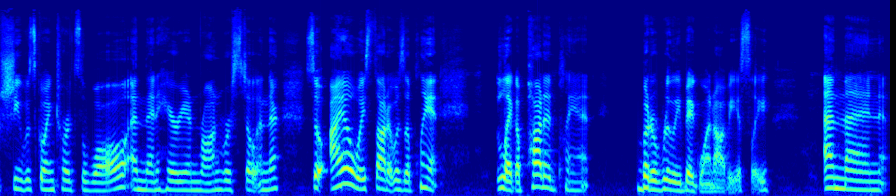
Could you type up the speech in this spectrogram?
she was going towards the wall, and then Harry and Ron were still in there. So I always thought it was a plant, like a potted plant, but a really big one, obviously. And then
